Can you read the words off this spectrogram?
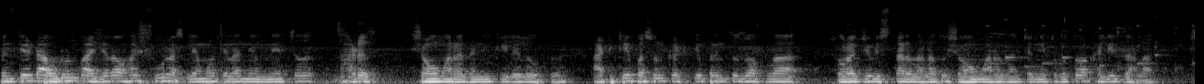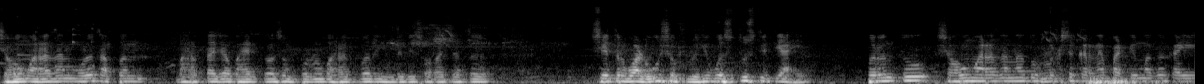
पण ते डावलून बाजीराव हा शूर असल्यामुळे त्याला नेमण्याचं धाडस शाहू महाराजांनी केलेलं होतं. आटकेपासून कटकेपर्यंत जो आपला स्वराज्य विस्तार झाला तो शाहू महाराजांच्या नेतृत्वाखालीच झाला. शाहू महाराजांमुळेच आपण भारताच्या बाहेर किंवा संपूर्ण भारतभर हिंदवी स्वराज्याचं क्षेत्र वाढवू शकलो ही वस्तुस्थिती आहे. परंतु शाहू महाराजांना दुर्लक्ष करण्यापाठीमागं काही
